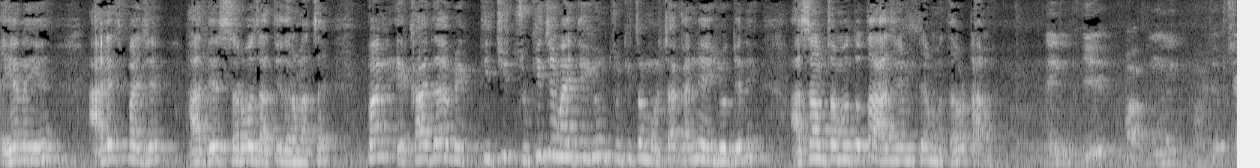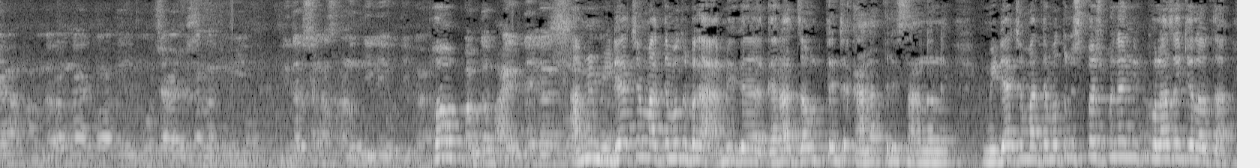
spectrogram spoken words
हे नाहीये. आलेच पाहिजे. हा देश सर्व जाती धर्माचा आहे. पण एखाद्या व्यक्तीची चुकीची माहिती घेऊन चुकीचा मोर्चा काढणे हे योग्य नाही. असं आमचं मत होतं. आज आम्ही त्या मतावर ठाम आहे. नाही हे बाब तुम्ही भाजपच्या आमदारांना किंवा मोर्चा आयोजकांना तुम्ही निदर्शनास आणून दिली होती का? हो. फक्त द्यायला किंवा- आम्ही मीडियाच्या माध्यमातून बघा आम्ही घरात जाऊन त्यांच्या कानात तरी सांगणार नाही. मीडियाच्या माध्यमातून स्पष्टपणे आम्ही खुलासा केला होता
